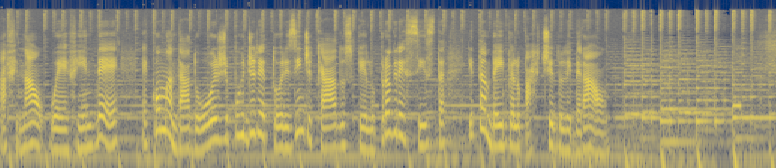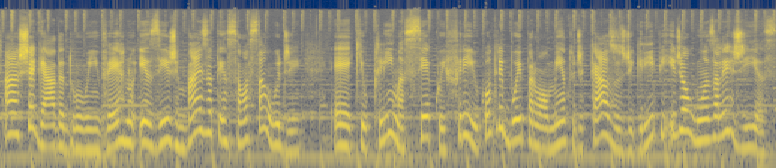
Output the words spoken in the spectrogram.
Afinal, o FNDE é comandado hoje por diretores indicados pelo Progressista e também pelo Partido Liberal. A chegada do inverno exige mais atenção à saúde. É que o clima seco e frio contribui para o aumento de casos de gripe e de algumas alergias.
